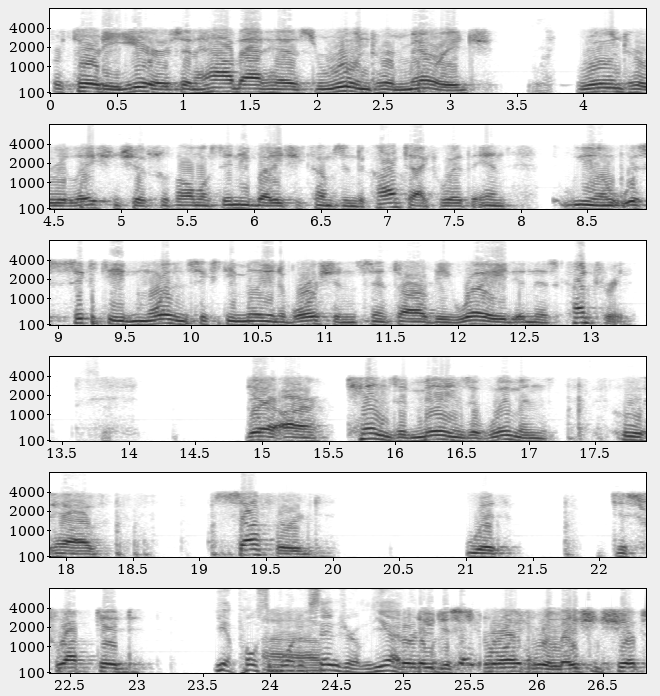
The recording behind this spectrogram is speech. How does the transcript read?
for 30 years and how that has ruined her marriage, ruined her relationships with almost anybody she comes into contact with. And, you know, with 60, more than 60 million abortions since Roe v. Wade in this country, there are tens of millions of women who have suffered with disrupted Yeah, post abortive uh, syndrome. Yeah. utterly destroyed relationships,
